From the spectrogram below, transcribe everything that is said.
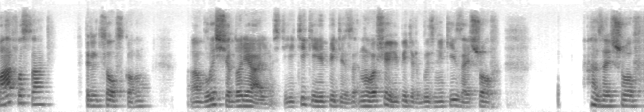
пафоса стрільцовського, ближче до реальності. І тільки Юпітер, ну, взагалі Юпітер в близнюки зайшов, зайшов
